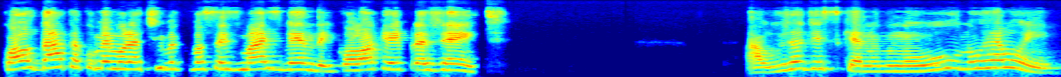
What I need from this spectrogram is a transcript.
qual data comemorativa que vocês mais vendem? Coloque aí pra gente. A Lu já disse que é no, no, no Halloween.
